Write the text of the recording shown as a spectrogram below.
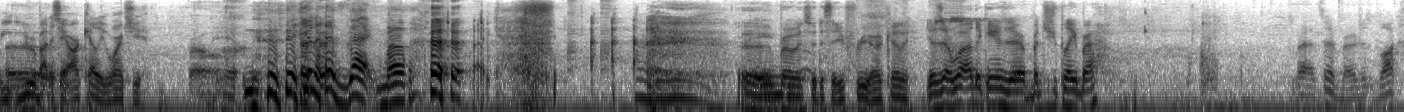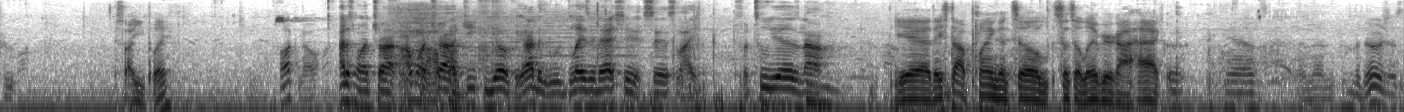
You, you were about to say R. Kelly, weren't you? Bro. That's Zach, bro. Uh, bro, should have said free R. Kelly. Is there what other games there but you play, bro? Bro, that's it, bro. Just block shoot. That's all you play? Fuck no. I just want to try. I want to try GPO because I just was glazing that shit since like for two years now. Yeah, they stopped playing until since Olivia got hacked. Yeah. And there was just.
